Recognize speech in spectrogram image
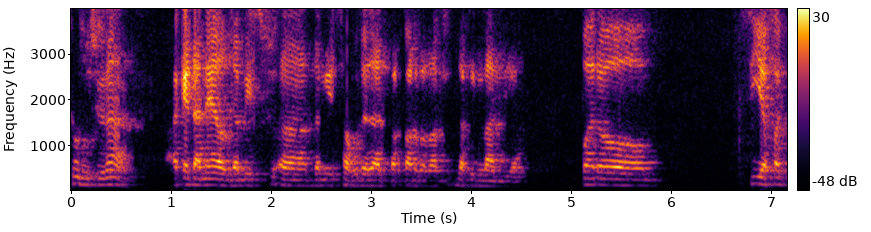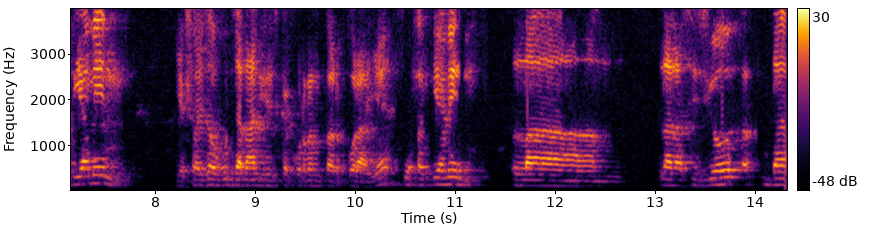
solucionar aquest anel de més, eh, de més seguretat per part de, la, de Finlàndia. Però si efectivament, i això és alguns anàlisis que corren per por ahí, eh? si efectivament la, la decisió de,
